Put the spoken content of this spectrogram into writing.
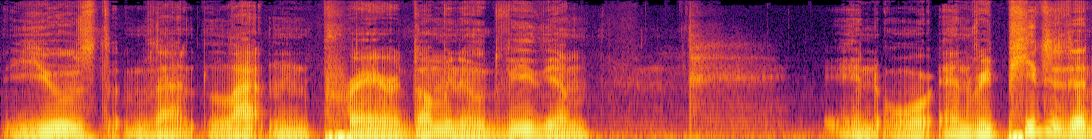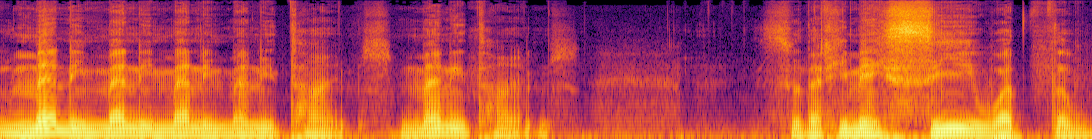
used that Latin prayer, Domine ut videam, in or and repeated it many, many, many, many times, many times, so that he may see what the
